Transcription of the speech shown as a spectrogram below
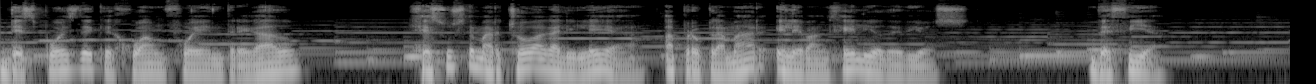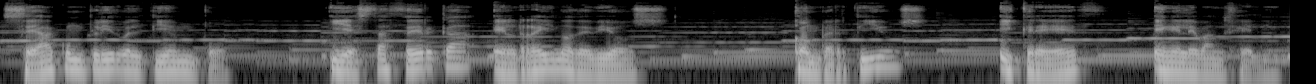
Después de que Juan fue entregado, Jesús se marchó a Galilea a proclamar el Evangelio de Dios. Decía, se ha cumplido el tiempo y está cerca el reino de Dios. Convertíos y creed en el Evangelio.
